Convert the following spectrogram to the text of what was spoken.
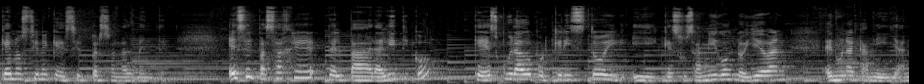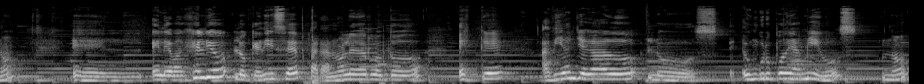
qué nos tiene que decir personalmente. Es el pasaje del paralítico que es curado por Cristo y, que sus amigos lo llevan en una camilla, ¿no? El Evangelio lo que dice, para no leerlo todo, es que habían llegado los, un grupo de amigos, ¿no?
